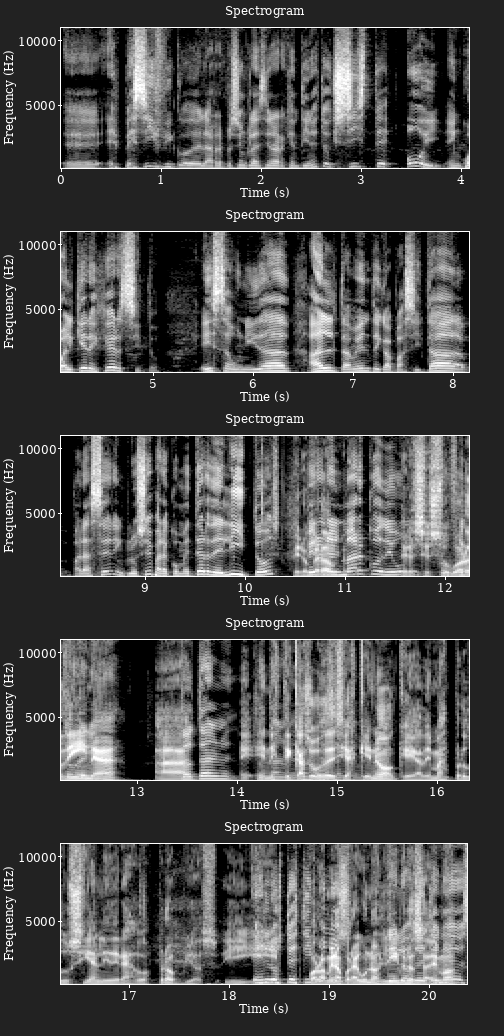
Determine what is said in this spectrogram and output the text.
eh, específico de la represión clandestina argentina. Esto existe hoy en cualquier ejército. Esa unidad altamente capacitada para hacer, inclusive para cometer delitos, pero, perdón, en el marco de un Pero se subordina a... Eh, En este caso vos decías que no, que además producían liderazgos propios. Y, En los por lo menos por algunos libros sabemos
